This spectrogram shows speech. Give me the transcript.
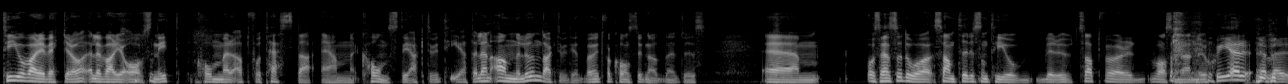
Theo varje vecka då, eller varje avsnitt, kommer att få testa en konstig aktivitet. Eller en annorlunda aktivitet, det behöver inte vara konstigt nödvändigtvis. Ehm, och sen så då, samtidigt som Theo blir utsatt för vad som nu sker, eller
